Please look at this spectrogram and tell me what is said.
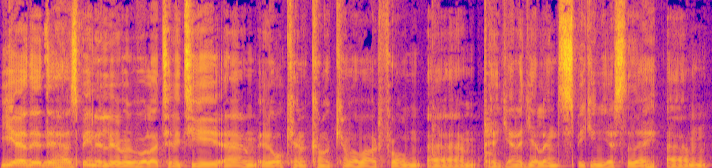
Yeah, there, there, has been a little bit of volatility. Um, it all kind of come, came about from um, uh, Janet Yellen speaking yesterday, um,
